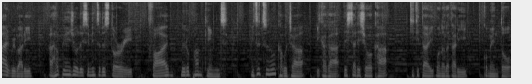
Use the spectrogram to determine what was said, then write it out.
Hi everybody, I hope you enjoy listening to the story Five Little Pumpkins 5つのかぼちゃいかがでしたでしょうか？聞きたい物語コメント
